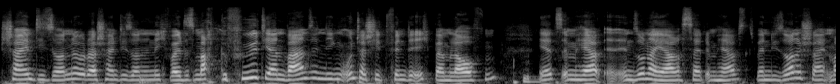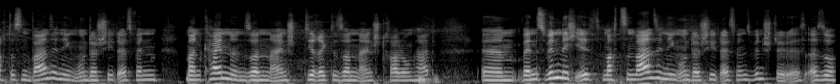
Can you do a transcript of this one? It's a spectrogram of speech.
Scheint die Sonne oder scheint die Sonne nicht? Weil das macht gefühlt ja einen wahnsinnigen Unterschied, finde ich, beim Laufen. Jetzt im Her in so einer Jahreszeit im Herbst, wenn die Sonne scheint, macht das einen wahnsinnigen Unterschied, als wenn man keine Sonnenein direkte Sonneneinstrahlung hat. Ähm, wenn es windig ist, macht es einen wahnsinnigen Unterschied, als wenn es windstill ist. Also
